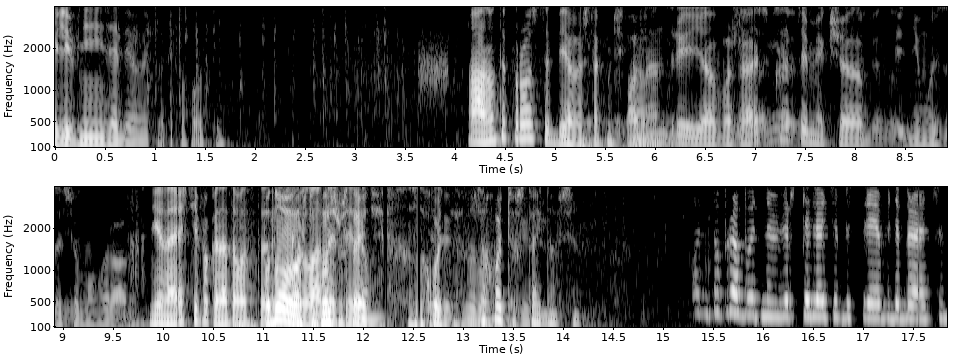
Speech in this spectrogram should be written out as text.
Или в ней нельзя бегать в этой походке? А, ну ти просто бігаєш, так не Пане цікаво. Андрій, я вважаю там є скритим, якщо людина, піднімусь до яка сьомого ранку. Не, знаєш, типа, когда то вот... э, Панове, вас тут крилатий, бачу ти стоять. там Заходьте. десять за Заходьте вами в стейк, да, всі. Он попробует на вертолете быстрее подобраться.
